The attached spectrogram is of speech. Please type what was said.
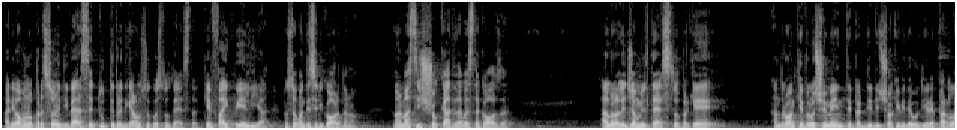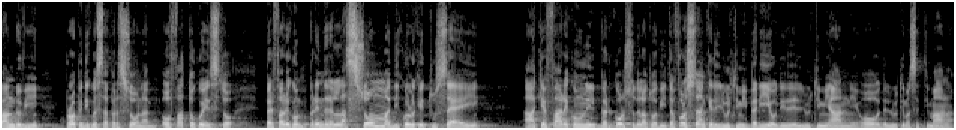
Arrivavano persone diverse e tutte predicarono su questo testo. Che fai qui Elia? Non so quanti si ricordano. Sono rimasti scioccati da questa cosa. Allora leggiamo il testo perché andrò anche velocemente per dirvi ciò che vi devo dire, parlandovi proprio di questa persona. Ho fatto questo per farvi comprendere la somma di quello che tu sei ha a che fare con il percorso della tua vita, forse anche degli ultimi periodi, degli ultimi anni o dell'ultima settimana,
